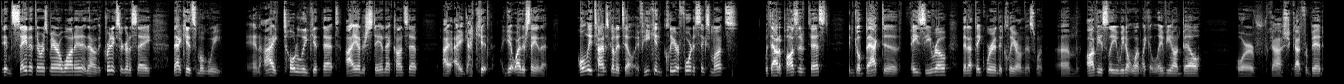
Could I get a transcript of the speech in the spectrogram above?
Didn't say that there was marijuana in it. Now the critics are going to say that kid smoked weed, and I totally get that. I understand that concept. I, I, I get I get why they're saying that. Only time's going to tell. If he can clear four to six months without a positive test and go back to phase zero, then I think we're in the clear on this one. Um, obviously, we don't want like a Le'Veon Bell or, gosh, God forbid,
